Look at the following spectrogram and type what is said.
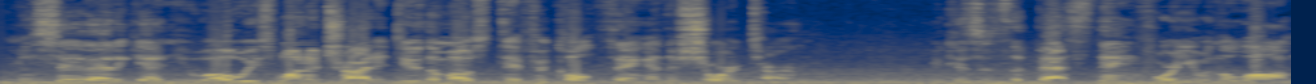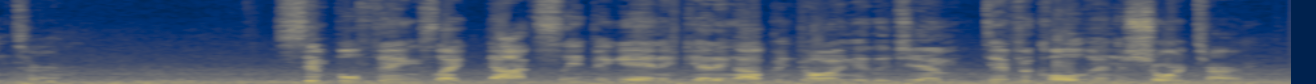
Let me say that again. You always want to try to do the most difficult thing in the short term because it's the best thing for you in the long term. Simple things like not sleeping in and getting up and going to the gym, difficult in the short term,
